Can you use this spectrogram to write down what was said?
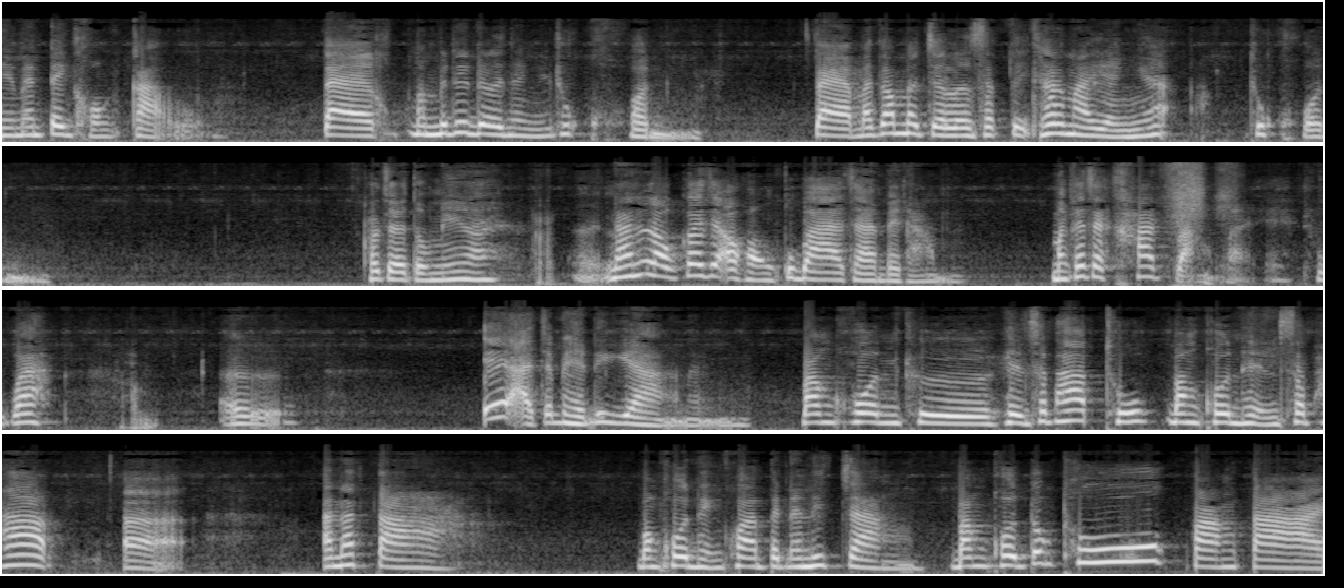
ีมันเป็นของเก่า แต่มันไม่ได้เดินอย่างนี้ทุกคน แต่มันต้องมาเจริญสติข้างในอย่างเงี้ย ทุกคน เข้าใจตรงนี้ไหมครับเออนั้นเราก็จะเอาของครูบาอาจารย์ไปทำมันก็จะคาดหวังไปถูกป่ะครับเออ เอ๊ะอาจจะเป็นเห็นอีกอย่างหนึ่งบางคนคือเห็นสภาพทุกข์บางคนเห็นสภาพอ่าอนัตตา บางคนเห็นความเป็นอนิจจัง บางคนต้องทุกข์ปางตาย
